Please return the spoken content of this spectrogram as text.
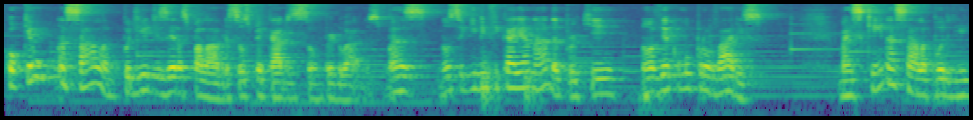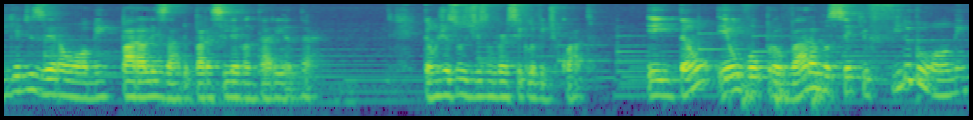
Qualquer um na sala podia dizer as palavras seus pecados são perdoados, mas não significaria nada porque não havia como provar isso. Mas quem na sala poderia dizer ao homem paralisado para se levantar e andar? Então Jesus diz no versículo 24: E então eu vou provar a você que o filho do homem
